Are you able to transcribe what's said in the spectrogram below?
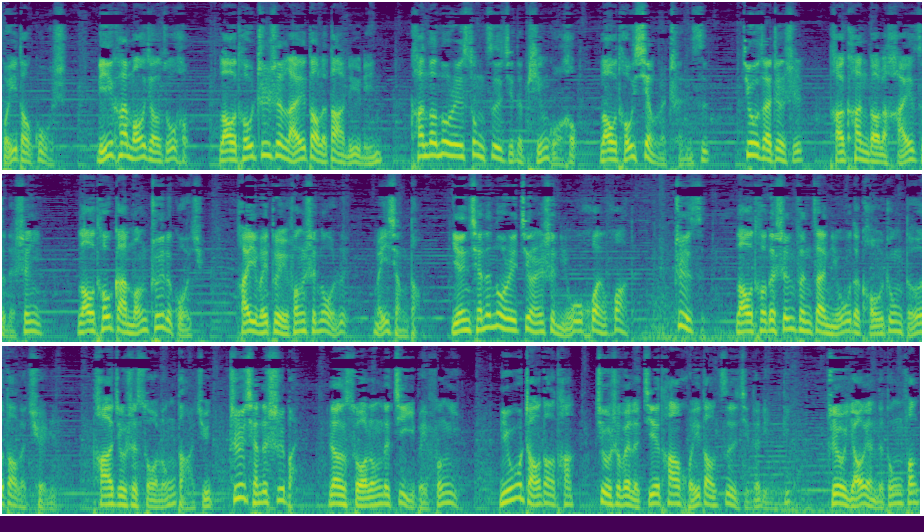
回到故事，离开毛教族后，老头只身来到了大绿林。看到诺瑞送自己的苹果后，老头陷入了沉思。就在这时，他看到了孩子的身影，老头赶忙追了过去，还以为对方是诺瑞，没想到眼前的诺瑞竟然是女巫幻化的。至此，老头的身份在女巫的口中得到了确认，他就是索隆大军。之前的失败让索隆的记忆被封印，女巫找到他就是为了接他回到自己的领地。只有遥远的东方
